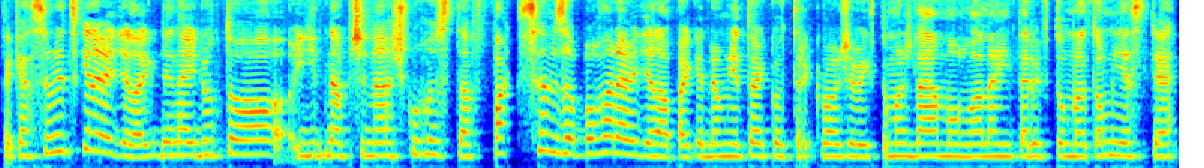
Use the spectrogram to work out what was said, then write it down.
Tak já jsem vždycky nevěděla, kde najdu to jít na přednášku hosta. Fakt jsem za boha nevěděla, pak jednou mě to jako trk řeklo, že bych to možná mohla najít tady v tomhle městě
